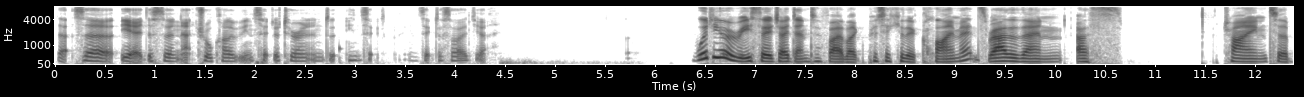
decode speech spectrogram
that's a yeah, just a natural kind of insect deterrent and insect insecticide. Yeah. Would your research identify like particular climates rather than us trying to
